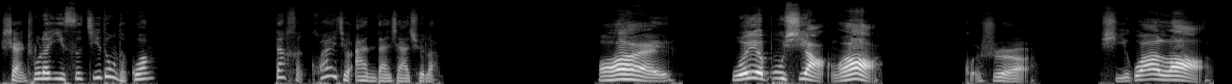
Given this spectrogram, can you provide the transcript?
闪出了一丝激动的光，但很快就暗淡下去了。哎，我也不想啊，可是习惯了，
